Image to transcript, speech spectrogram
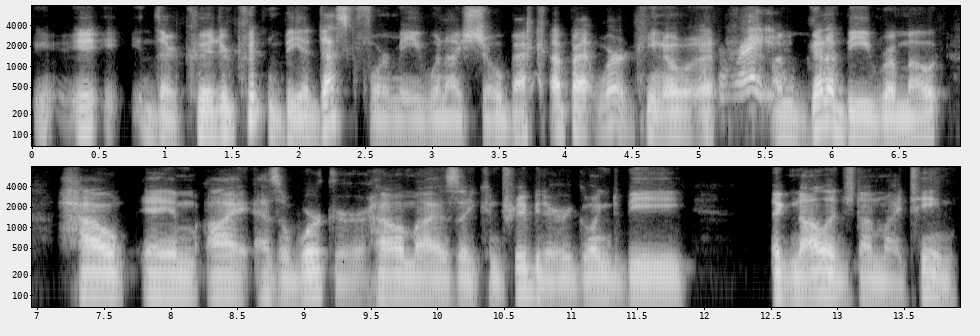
it, it, there could or couldn't be a desk for me when I show back up at work. You know, uh, right. I'm going to be remote how am I as a worker, how am I as a contributor going to be acknowledged on my team?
